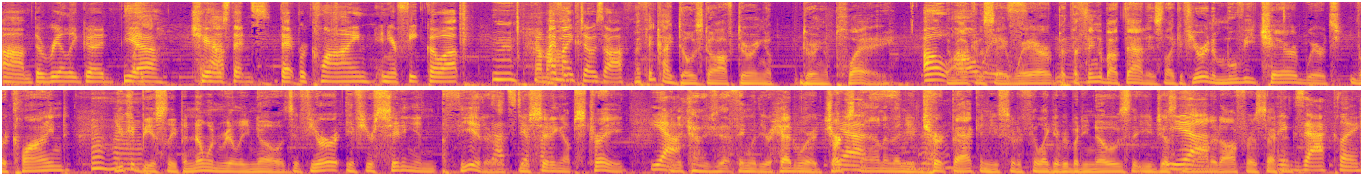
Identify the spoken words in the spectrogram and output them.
um, the really good like, Yeah, chairs that that recline and your feet go up. Mm, I'm I off. might doze off. I think I dozed off during a during a play. Oh, I'm not going to say where, but Mm. the thing about that is, like, if you're in a movie chair where it's reclined, you Mm-hmm. could be asleep and no one really knows. If you're if you're sitting in a theater, you're sitting up straight. Yeah. and you kind of do that thing with your head where it jerks Yes. down and then you Mm-hmm. jerk back, and you sort of feel like everybody knows that you just Yeah. nodded off for a second. Exactly.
